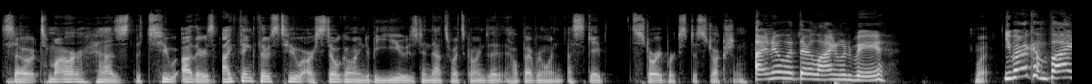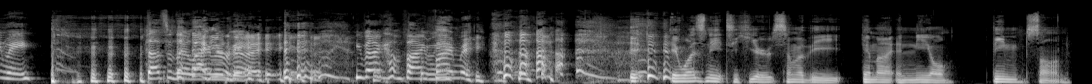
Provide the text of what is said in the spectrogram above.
So Tamar has the two others. I think those two are still going to be used, and that's what's going to help everyone escape Storybrooke's destruction. I know what their line would be. What? You better come find me. That's what their line You're would be. right. You better come find me. Find me. It, it was neat to hear some of the Emma and Neil theme song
